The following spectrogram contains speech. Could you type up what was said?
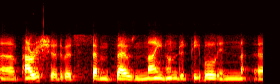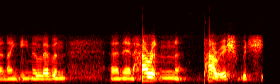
uh, parish had about 7,900 people in uh, 1911, and then Harraton parish, which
